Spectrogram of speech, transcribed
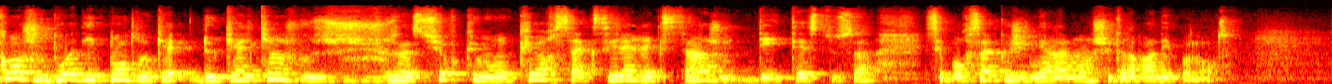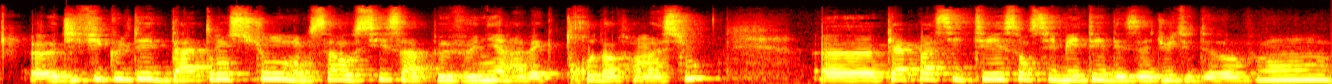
Quand je dois dépendre de quelqu'un, je vous assure que mon cœur s'accélère, etc. Je déteste ça. C'est pour ça que généralement je suis grave indépendante. Euh, difficulté d'attention, donc ça aussi ça peut venir avec trop d'informations. Euh, capacité, sensibilité des adultes et des enfants.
